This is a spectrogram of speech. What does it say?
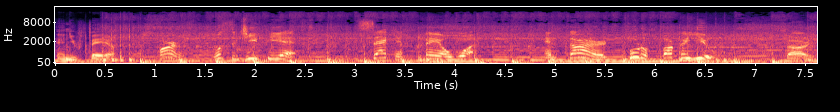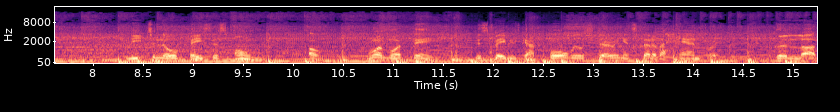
and you fail. First, what's the GPS? Second, fail what? And third, who the fuck are you? Sorry. Need to know basis only. Oh, one more thing. This baby's got four-wheel steering instead of a handbrake. Good luck.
